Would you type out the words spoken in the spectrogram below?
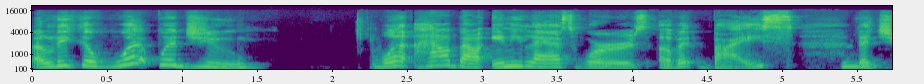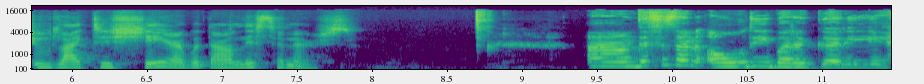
Alica, what would you what how about any last words of advice mm-hmm. that you'd like to share with our listeners? Um, this is an oldie but a goodie.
